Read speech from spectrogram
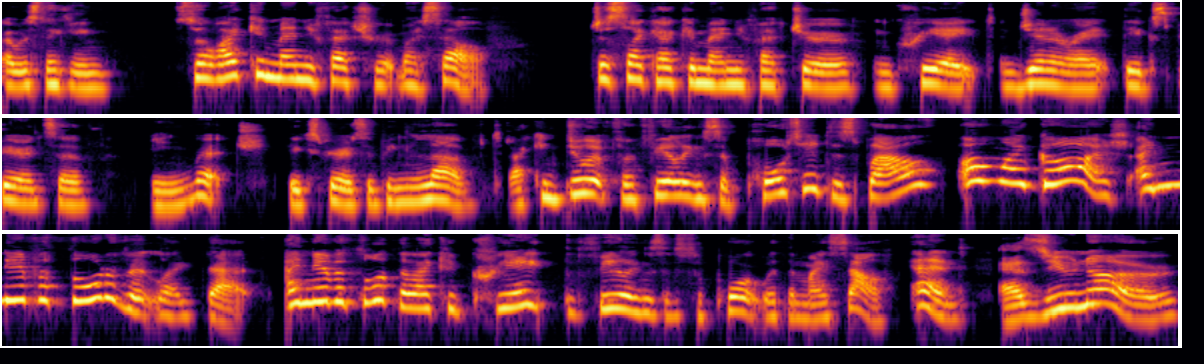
I was thinking, so I can manufacture it myself, just like I can manufacture and create and generate the experience of being rich, the experience of being loved. I can do it for feeling supported as well. Oh my gosh, I never thought of it like that. I never thought that I could create the feelings of support within myself. And as you know,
